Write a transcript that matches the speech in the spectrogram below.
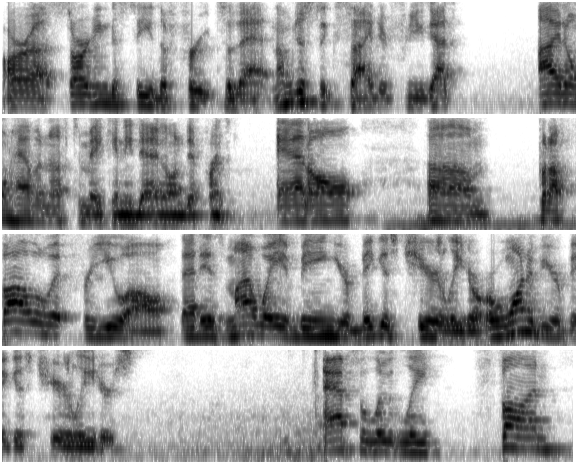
are uh, starting to see the fruits of that. And I'm just excited for you guys. I don't have enough to make any daggone difference at all. Um, but I follow it for you all. That is my way of being your biggest cheerleader or one of your biggest cheerleaders. Absolutely fun.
